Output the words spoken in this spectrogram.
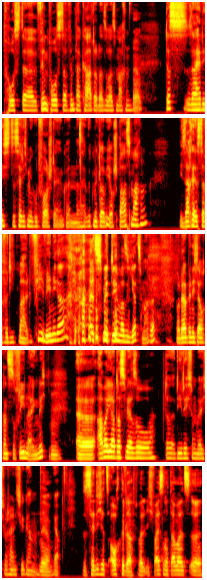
Poster, Filmposter, Filmplakate oder sowas machen. Ja. Das, da hätte ich, das hätte ich mir gut vorstellen können. Das wird mir, glaube ich, auch Spaß machen. Die Sache ist, da verdient man halt viel weniger als mit dem, was ich jetzt mache. Von daher bin ich da auch ganz zufrieden eigentlich. Mhm. Äh, aber ja, das wäre so, da, die Richtung wäre ich wahrscheinlich gegangen. Ja. ja. Das hätte ich jetzt auch gedacht, weil ich weiß noch damals, äh,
